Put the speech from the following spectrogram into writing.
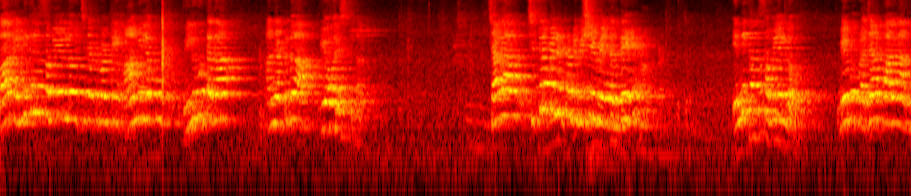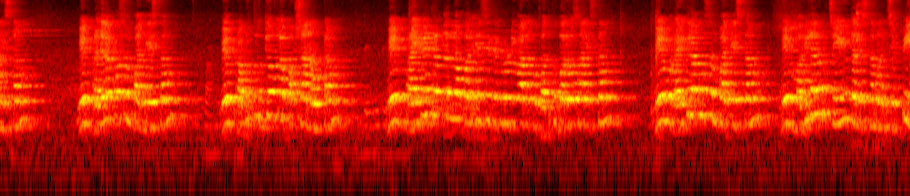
వారు ఎన్నికల సమయంలో ఇచ్చినటువంటి హామీలకు విలువ అన్నట్టుగా వ్యవహరిస్తున్నారు. చాలా చిత్రమైనటువంటి విషయం ఏంటంటే ఎన్నికల సమయంలో మేము ప్రజాపాలన అందిస్తాం మేము ప్రజల కోసం పనిచేస్తాం మేము ప్రభుత్వ ఉద్యోగుల పక్షాన ఉంటాం మేము ప్రైవేట్ రంగంలో పనిచేసేటటువంటి వాళ్ళకు బతుకు భరోసా ఇస్తాం మేము రైతుల కోసం పనిచేస్తాం మేము మహిళలకు చేయూతలు ఇస్తామని చెప్పి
